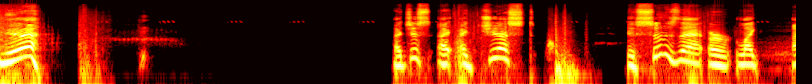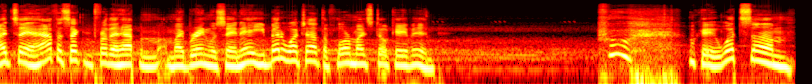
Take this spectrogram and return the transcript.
Yeah. I just, I, I just, as soon as that, or like, I'd say a half a second before that happened, my brain was saying, hey, you better watch out. The floor might still cave in. Whew. Okay, what's, um,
